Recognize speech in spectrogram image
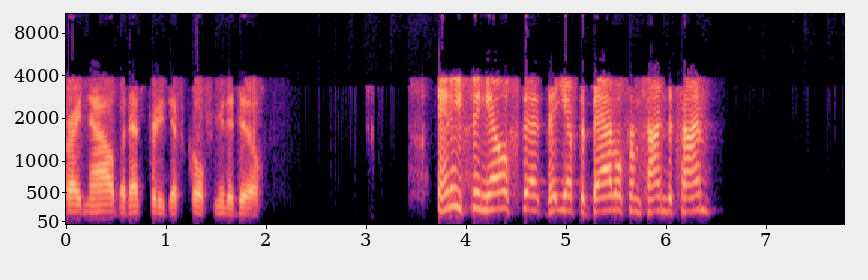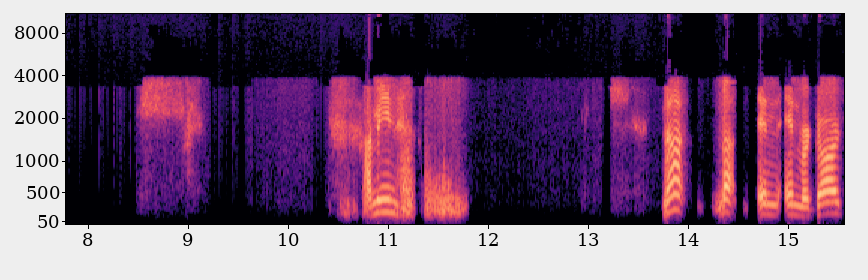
right now, but that's pretty difficult for me to do. Anything else that that you have to battle from time to time? I mean, not not in in regards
